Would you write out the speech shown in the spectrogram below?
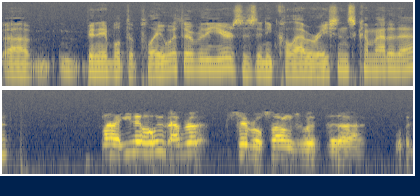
uh, been able to play with over the years? Has any collaborations come out of that? Uh, you know, I've wrote several songs with uh, with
